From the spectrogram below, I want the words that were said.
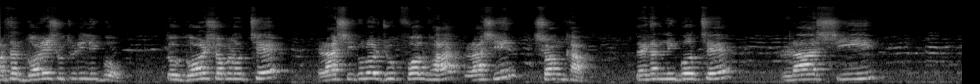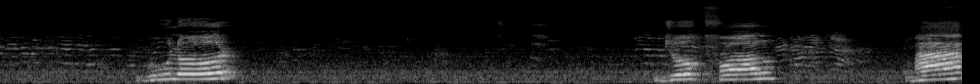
অর্থাৎ গড়ের সূত্রটি লিখব। তো গড় সমান হচ্ছে রাশিগুলোর যোগফল ভাগ রাশির সংখ্যা। এখানে লিখব হচ্ছে রাশি গুলোর যোগফল ভাগ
